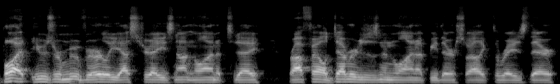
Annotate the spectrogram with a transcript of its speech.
but he was removed early yesterday. He's not in the lineup today. Rafael Devers isn't in the lineup either, so I like the Rays there.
